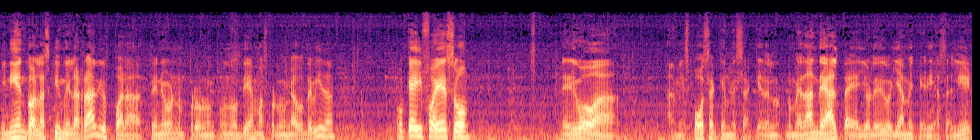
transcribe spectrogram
viniendo a las quimio y las radios para tener unos días más prolongados de vida. Ok, fue eso. Le digo a, a mi esposa que me saque, no me dan de alta y yo le digo ya me quería salir,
